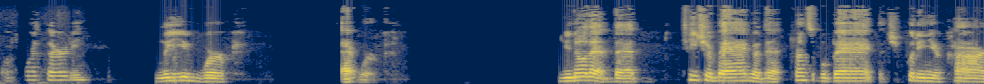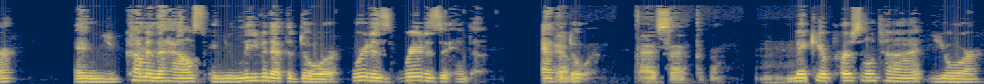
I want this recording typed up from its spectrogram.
or four thirty, leave work at work you know that that teacher bag or that principal bag that you put in your car and you come in the house and you leave it at the door? Where does where does it end up? At yep. the door. Exactly mm-hmm. make your personal time your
